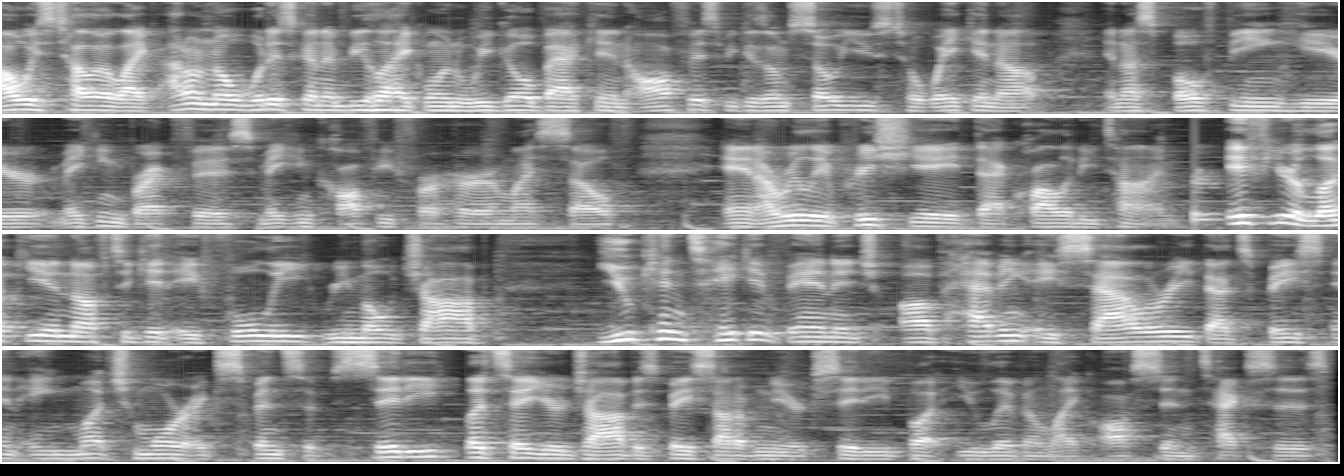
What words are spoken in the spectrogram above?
I always tell her like, I don't know what it's gonna be like when we go back in office because I'm so used to waking up and us both being here, making breakfast, making coffee for her and myself. And I really appreciate that quality time. If you're lucky enough to get a fully remote job, you can take advantage of having a salary that's based in a much more expensive city. Let's say your job is based out of New York City, but you live in like Austin, Texas,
